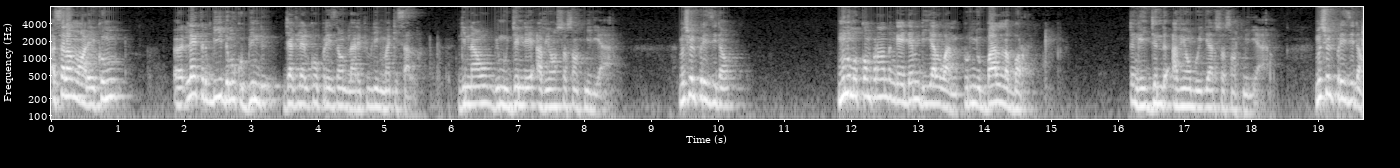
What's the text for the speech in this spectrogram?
asalaamaaleykum lettre bii dama ko bind jagleel ko président de la république Macky Sall. Ginnaaw bi mu jëndee avion 60 milliards. Monsieur le président mënuma comprendre ngay dem di yalwaan pour ñu baal la bor te ngay jënd avion jar 60 milliards. Monsieur le président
